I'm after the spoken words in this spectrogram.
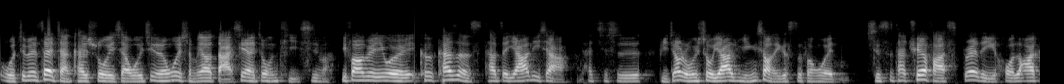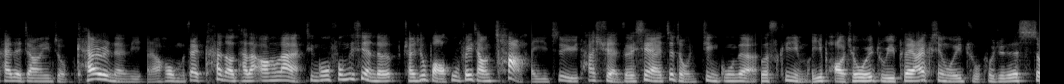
我这边再展开说一下，维京人为什么要打现在这种体系嘛？一方面，因为 Kirk Cousins 他在压力下，他其实比较容易受压力影响的一个四分卫。其次，他缺乏 spread 以后拉开的这样一种 carry 能力。然后我们再看到他的 online 进攻锋线的传球保护非常差，以至于他选择现在这种进攻的 scheme，以跑球为主，以 play action 为主。我觉得是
